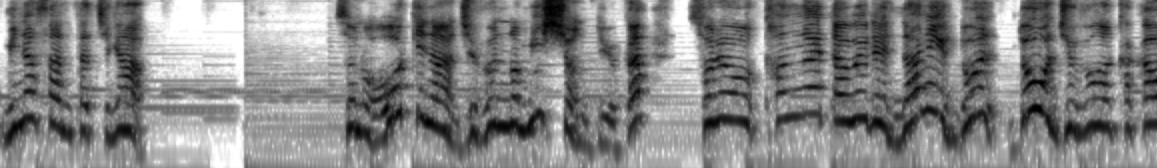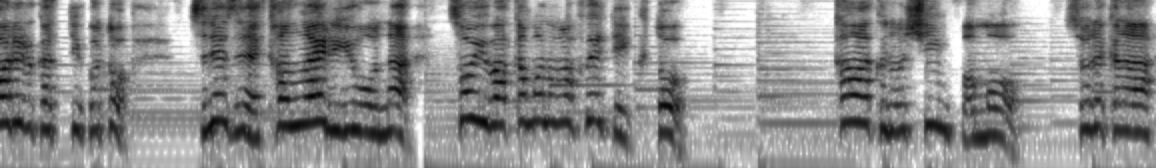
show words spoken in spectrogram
皆さんたちが、その大きな自分のミッションっていうか、それを考えた上で何、どう、どう自分が関われるかっていうことを常々考えるような、そういう若者が増えていくと、科学の進歩も、それから、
